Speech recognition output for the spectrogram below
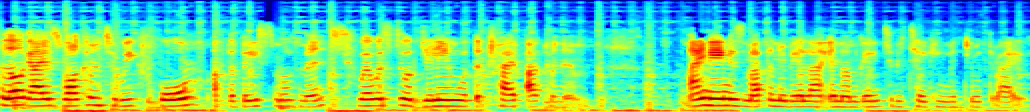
Hello, guys, welcome to week four of the base movement, where we're still dealing with the Thrive acronym. My name is Martha Nubela, and I'm going to be taking you through Thrive.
